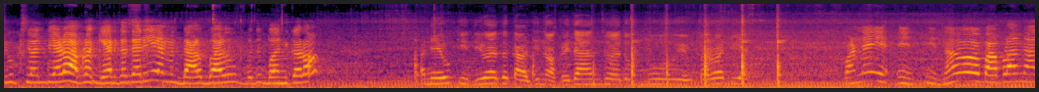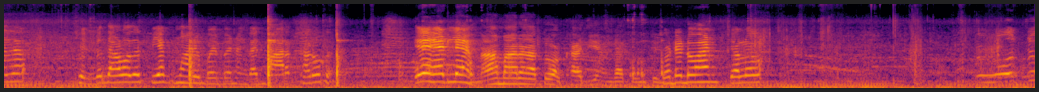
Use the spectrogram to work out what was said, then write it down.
સુખ શાંતિ હેડો આપણે ઘેર જતા રહીએ એમ દાળું બાળું બધું બંધ કરો. અને એવું કીધું હોય તો કાલથી નોકરી જવાનું છે તો હું એવું કરવા દઈએ પણ નહીં એના બાપડા ના છે. છેલ્લો દાડો તો પેક મારે ભાઈ ભાઈ અંગાત માર જ ખરો કે. એ એટલે ના મારા તો અખાજી હંગાત. છોટે ડોહાન ચલો. રોજ તો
